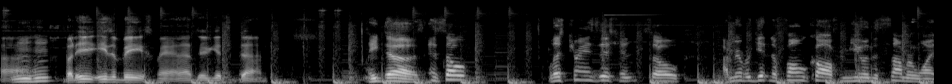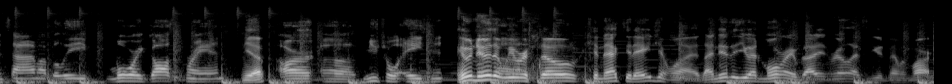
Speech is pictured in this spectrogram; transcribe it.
Uh, mm-hmm. But he, he's a beast, man. That dude gets it done. He does. And so let's transition. So I remember getting a phone call from you in the summer one time. I believe Maury Gostfrand. Yep. Our uh, mutual agent. Who knew that uh, we were so connected agent wise? I knew that you had Maury, but I didn't realize that you had been with Mark.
